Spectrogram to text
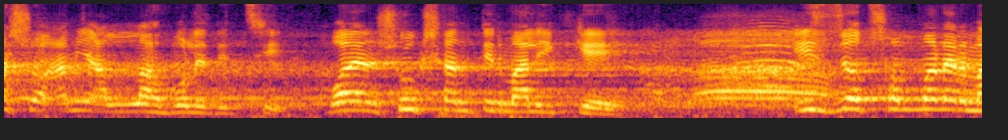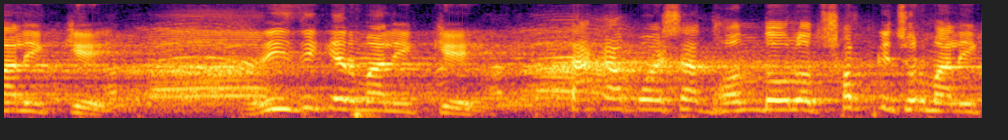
আসো, আমি আল্লাহ বলে দিচ্ছি। বলেন, সুখ শান্তির মালিক কে? ইজ্জত সম্মানের মালিক কে? রিজিকের মালিক কে টাকা, পয়সা, ধন, দৌলত সবকিছুর মালিক।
